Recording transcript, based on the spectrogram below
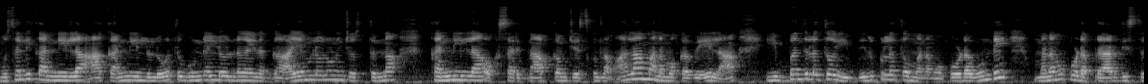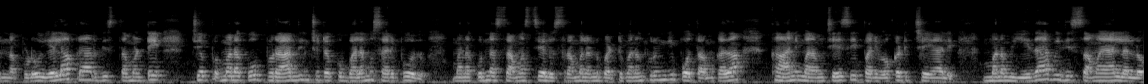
ముసలి కన్నీళ్ళ ఆ కన్నీళ్ళు లోతు గుండెల్లో ఆయన గాయంలో నుంచి వస్తున్న కన్నీళ్ళ ఒకసారి జ్ఞాపకం చేసుకుందాం. అలా మనం ఒకవేళ ఇబ్బందులతో ఇరుకులతో మనము కూడా ఉండి మనము కూడా ప్రార్థిస్తున్నప్పుడు ఎలా ప్రార్థిస్తామంటే చెప్ప మనకు ప్రార్థించుటకు బలము సరిపోదు. మనకున్న సమస్యలు శ్రమలను బట్టి మనం కృంగిపోతాం కదా. కానీ మనం చేసే పని ఒకటి చేయాలి. మనం యథావిధి సమయాలలో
